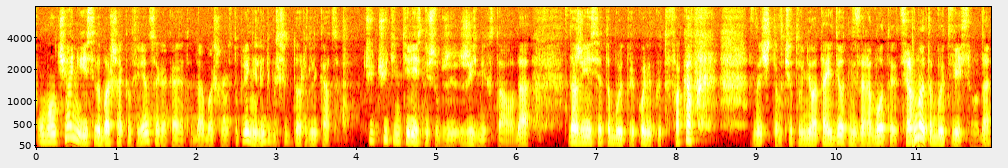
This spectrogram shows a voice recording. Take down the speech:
По умолчанию, если это большая конференция какая-то, да, большое выступление, люди пришли туда развлекаться. Чуть-чуть интереснее, чтобы жизнь их стала, да даже если это будет прикольный какой-то факап, значит, там что-то у него отойдет, не заработает, все равно это будет весело, да.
